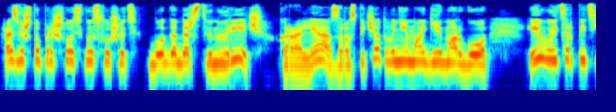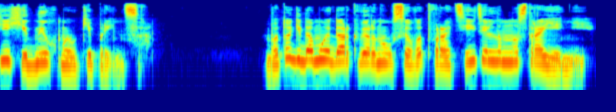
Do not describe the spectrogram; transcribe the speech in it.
Разве что пришлось выслушать благодарственную речь короля за распечатывание магии Марго и вытерпеть ехидные ухмылки принца. В итоге домой Дарк вернулся в отвратительном настроении.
